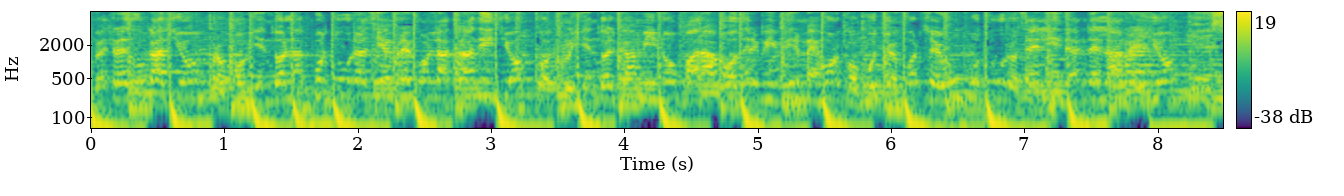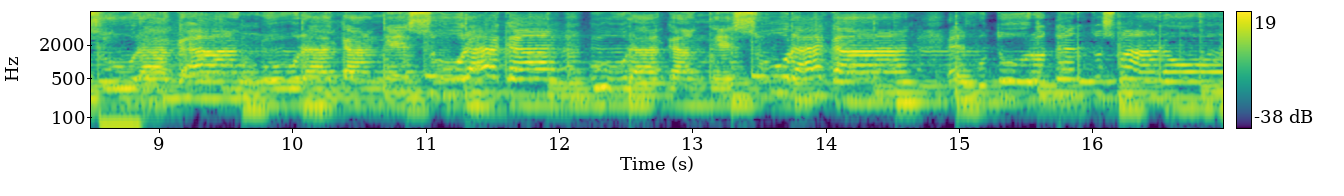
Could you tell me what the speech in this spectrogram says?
nuestra educación, promoviendo la cultura, siempre con la tradición, construyendo el camino para poder vivir mejor con mucho esfuerzo en un futuro, ser líder de la región. Es huracán, huracán es huracán, huracán es huracán. El futuro está en tus manos.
